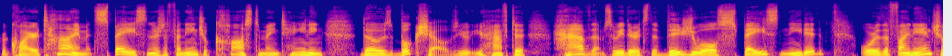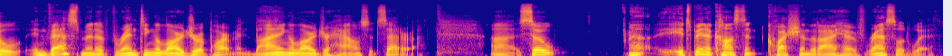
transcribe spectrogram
require time, it's space, and there's a financial cost to maintaining those bookshelves. You, you have to have them. So either it's the visual space needed or the financial investment of renting a larger apartment, buying a larger house, etc. Uh, so uh, it's been a constant question that I have wrestled with.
